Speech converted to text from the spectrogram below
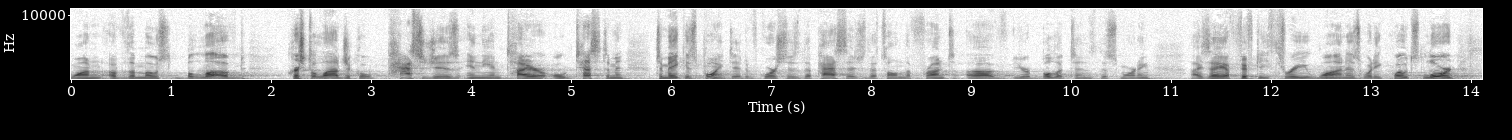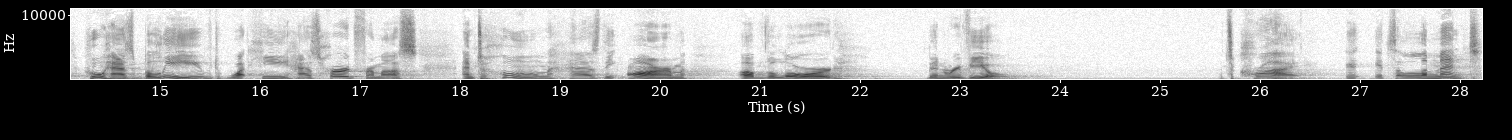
one of the most beloved Christological passages in the entire Old Testament to make his point. It, of course, is the passage that's on the front of your bulletins this morning. Isaiah 53 1 is what he quotes Lord, who has believed what he has heard from us, and to whom has the arm of the Lord been revealed? It's a cry, it, it's a lament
